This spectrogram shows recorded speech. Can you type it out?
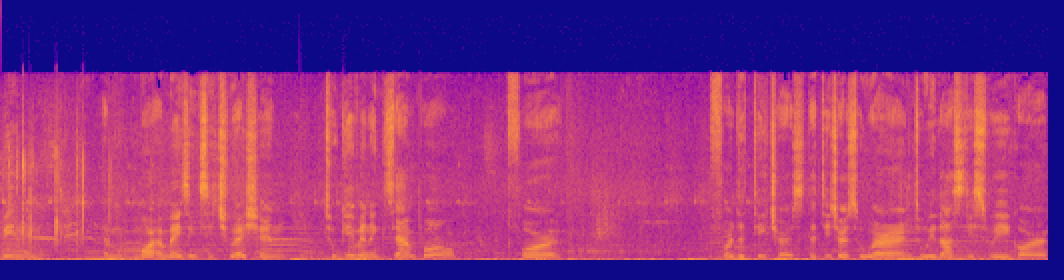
been a more amazing situation to give an example for for the teachers. The teachers who weren't with us this week or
